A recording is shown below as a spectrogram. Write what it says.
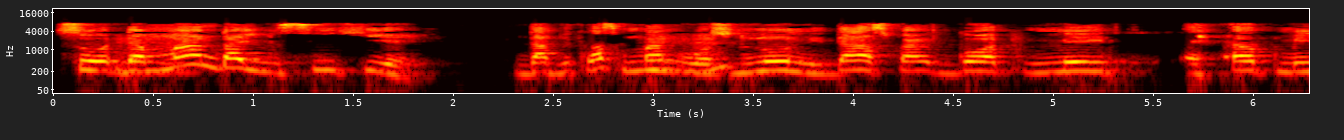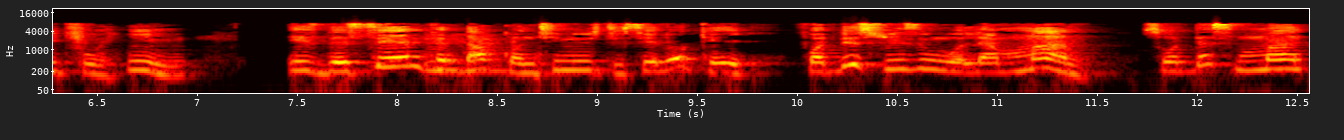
So the Mhm. man that you see here, that because man was Mhm. lonely, that's why God made a helpmeet for him, is the same thing that Mhm. continues to say, okay, for this reason will a man. So this man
